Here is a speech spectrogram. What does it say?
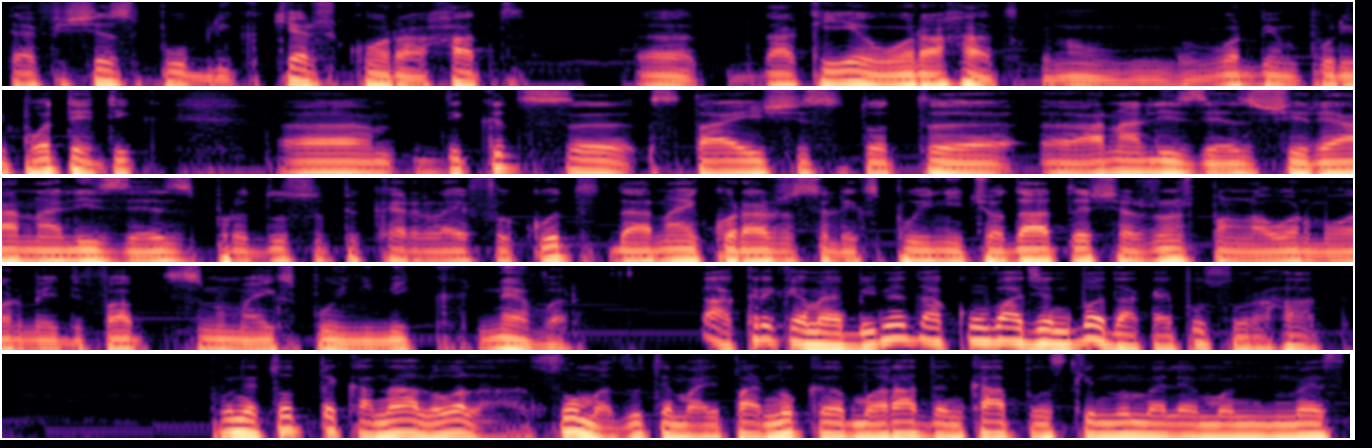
te afișezi public, chiar și cu un rahat, uh, dacă e un rahat, că nu vorbim pur ipotetic, uh, decât să stai și să tot uh, analizezi și reanalizezi produsul pe care l-ai făcut, dar n-ai curajul să-l expui niciodată și ajungi până la urmă urmei, de fapt, să nu mai expui nimic, never. Da, cred că e mai bine, dar cumva gen, bă, dacă ai pus un rahat, pune tot pe canalul ăla, sumă, du-te mai departe, nu că mă rad în cap, îmi schimb numele, mă numesc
